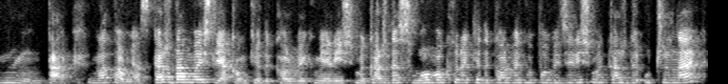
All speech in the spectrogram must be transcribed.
Mm, tak, natomiast każda myśl, jaką kiedykolwiek mieliśmy, każde słowo, które kiedykolwiek wypowiedzieliśmy, każdy uczynek,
